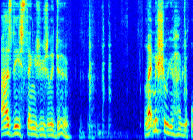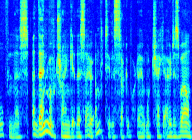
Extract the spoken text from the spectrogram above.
as these things usually do. Let me show you how you open this, and then we'll try and get this out. I'm going to take the circuit board out and we'll check it out as well.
